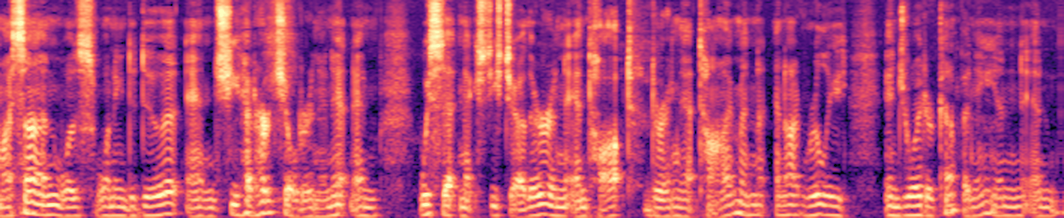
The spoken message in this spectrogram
my son, was wanting to do it, and she had her children in it, and we sat next to each other and, and talked during that time, and, and I really enjoyed her company, and, and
